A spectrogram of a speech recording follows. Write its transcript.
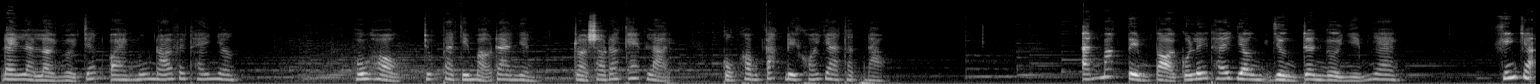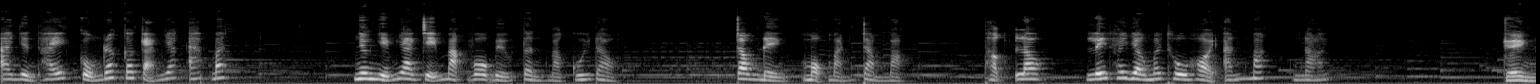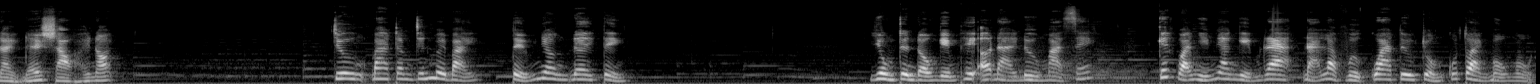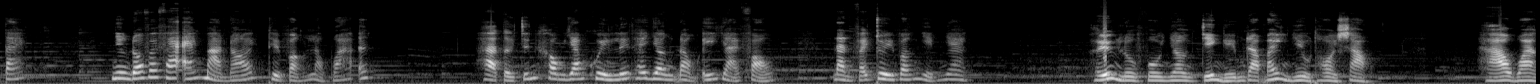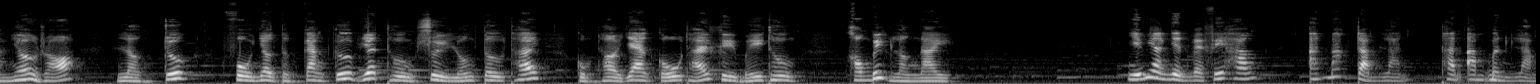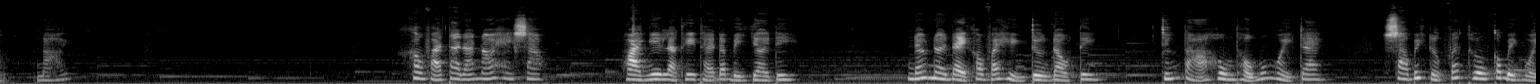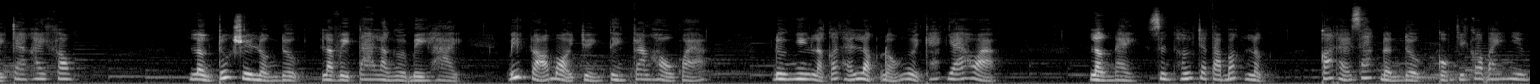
Đây là lời người chết oan muốn nói với thế nhân. Hú hồ chúng ta chỉ mở ra nhìn, rồi sau đó khép lại, cũng không cắt đi khối da thịt nào. Ánh mắt tìm tòi của lý thế dân dừng trên người nhiễm nhang khiến cho ai nhìn thấy cũng rất có cảm giác áp bách. Nhưng nhiễm nhang chỉ mặc vô biểu tình mà cúi đầu. Trong điện một mảnh trầm mặc. Thật lâu lý thế dân mới thu hồi ánh mắt nói. Chuyện này để sao hãy nói? Chương 397 tiểu nhân đê tiện. Dùng trình độ nghiệm thi ở đại đường mà xét kết quả nhiễm nhan nghiệm ra đã là vượt qua tiêu chuẩn của toàn bộ ngũ tác nhưng đối với phá án mà nói thì vẫn là quá ít. Hà tự chính không dám khuyên lý thế dân đồng ý giải phẫu, đành phải truy vấn nhiễm nhan. Hiến lưu phu nhân chỉ nghiệm ra bấy nhiêu thôi sao? Hạ hoàng nhớ rõ, lần trước, phu nhân từng căn cứ vết thương suy luận tư thế cùng thời gian cụ thể khi bị thương. Không biết lần này nhiễm nhan nhìn về phía hắn, ánh mắt trầm lạnh thanh âm bình lặng, nói. Không phải ta đã nói hay sao? Hoài nghi là thi thể đã bị dời đi. Nếu nơi này không phải hiện trường đầu tiên, chứng tỏ hung thủ muốn ngụy trang, sao biết được vết thương có bị ngụy trang hay không? Lần trước suy luận được là vì ta là người bị hại, biết rõ mọi chuyện tiền căn hậu quả, đương nhiên là có thể lật đổ người khác giá họa lần này, xin thứ cho ta bất lực. Có thể xác định được cũng chỉ có bấy nhiêu.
